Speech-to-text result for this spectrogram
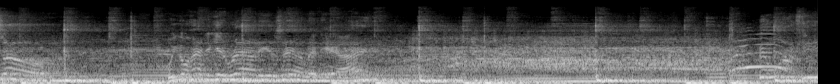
song. we're gonna have to get rowdy as hell in here, alright? Milwaukee,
